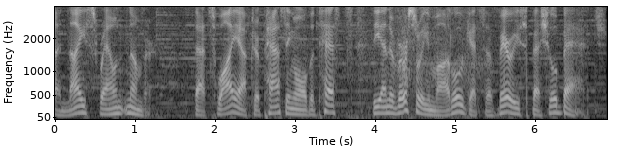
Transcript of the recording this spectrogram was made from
A nice round number. That's why after passing all the tests, the anniversary model gets a very special badge.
